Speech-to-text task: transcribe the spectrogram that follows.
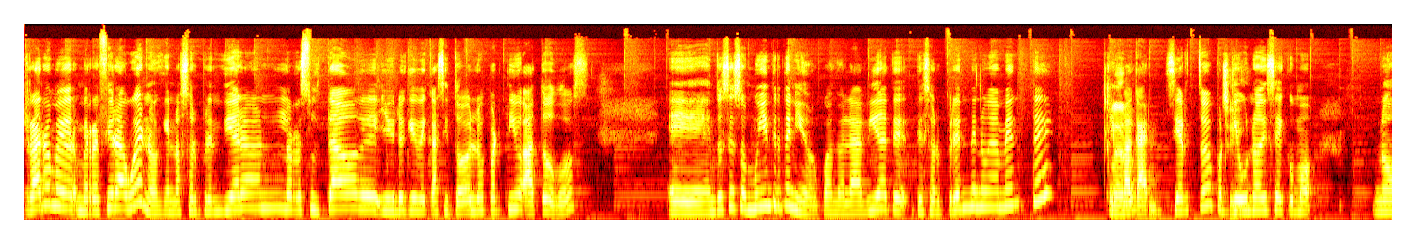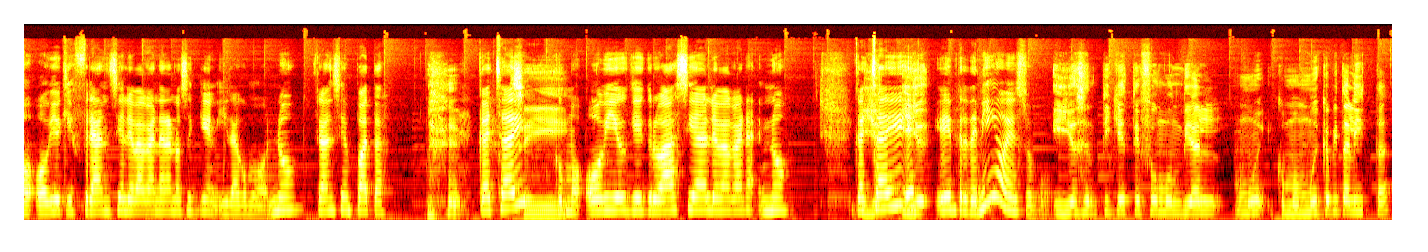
raro me, me refiero a, bueno, que nos sorprendieron los resultados de, yo creo que de casi todos los partidos, a todos. Eh, entonces eso es muy entretenido. Cuando la vida te, te sorprende nuevamente, Claro. es bacán, ¿cierto? Porque Sí. uno dice como, no, obvio que Francia le va a ganar a no sé quién. Y era como, no, Francia empata. ¿Cachai? Sí. Como obvio que Croacia le va a ganar. No. ¿Cachai? y yo- es, es entretenido eso. po. Y yo sentí que este fue un mundial muy, como muy capitalista,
